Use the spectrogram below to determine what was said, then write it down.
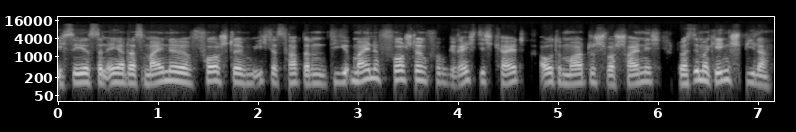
Ich sehe es dann eher, dass meine Vorstellung, wie ich das habe, dann die, meine Vorstellung von Gerechtigkeit automatisch wahrscheinlich, du hast immer Gegenspieler.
